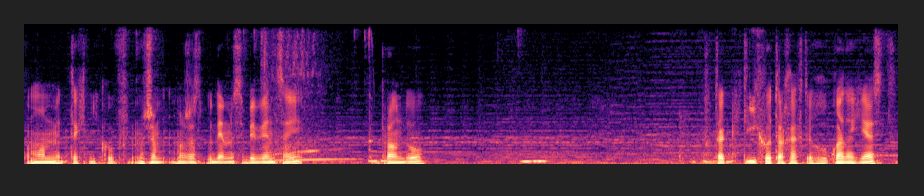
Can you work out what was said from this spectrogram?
To mamy techników, może, może zbudujemy sobie więcej prądu. Tak licho trochę w tych układach jest.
